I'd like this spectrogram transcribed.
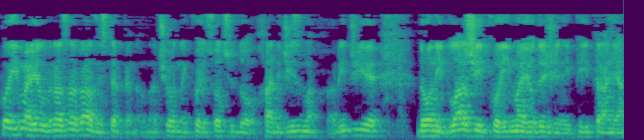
koji imaju raz, razni stepen. Znači oni koji su oči do haridžizma, haridžije, do oni blaži koji imaju određeni pitanja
